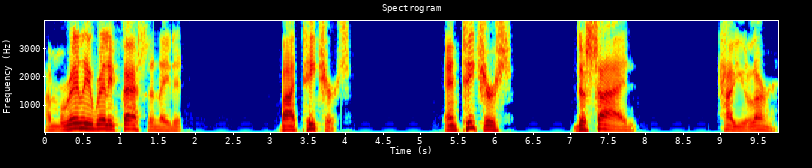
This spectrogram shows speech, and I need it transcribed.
I'm really, really fascinated by teachers. And teachers decide how you learn.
